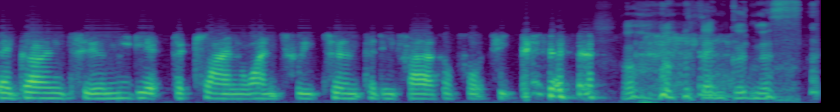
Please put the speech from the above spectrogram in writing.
they go into immediate decline once we turn 35 or 40. oh, thank goodness.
